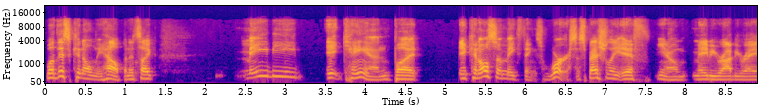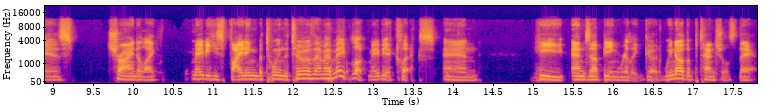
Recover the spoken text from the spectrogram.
well, this can only help. And it's like, maybe it can, but it can also make things worse, especially if, you know, maybe Robbie Ray is trying to like maybe he's fighting between the two of them and maybe look maybe it clicks and he ends up being really good we know the potential's there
